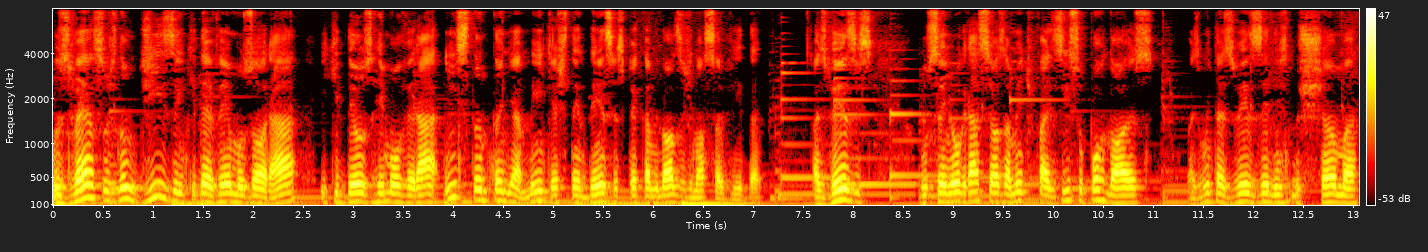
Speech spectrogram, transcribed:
Os versos não dizem que devemos orar e que Deus removerá instantaneamente as tendências pecaminosas de nossa vida. Às vezes, o Senhor graciosamente faz isso por nós, mas muitas vezes ele nos chama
